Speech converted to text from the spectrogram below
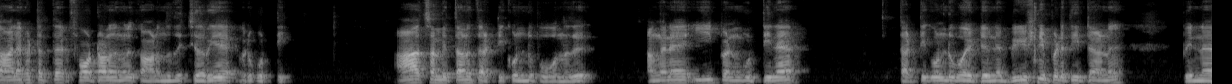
കാലഘട്ടത്തെ ഫോട്ടോ ആണ് നിങ്ങൾ കാണുന്നത്. ചെറിയ ഒരു കുട്ടി. ആ സമയത്താണ് തട്ടിക്കൊണ്ടു പോകുന്നത്. അങ്ങനെ ഈ പെൺകുട്ടിനെ തട്ടിക്കൊണ്ടുപോയിട്ട് പിന്നെ ഭീഷണിപ്പെടുത്തിയിട്ടാണ് പിന്നെ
